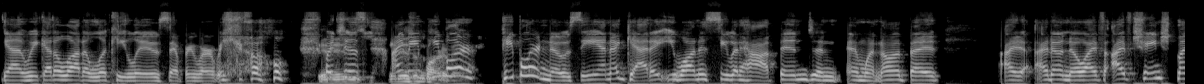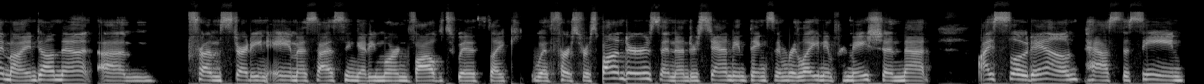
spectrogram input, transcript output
yeah, we get a lot of looky loos everywhere we go, which is, is I is mean, people are people are nosy, and I get it. You want to see what happened and and whatnot, but I I don't know. I've I've changed my mind on that. Um, from starting AMSS and getting more involved with like with first responders and understanding things and relaying information that I slow down past the scene,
